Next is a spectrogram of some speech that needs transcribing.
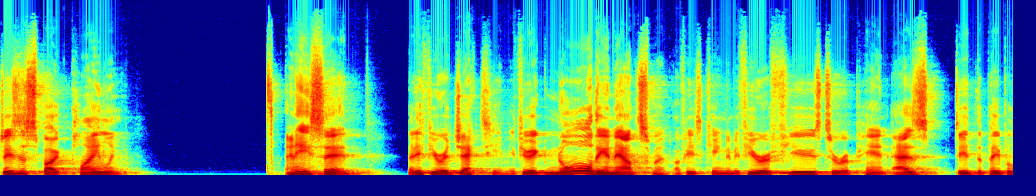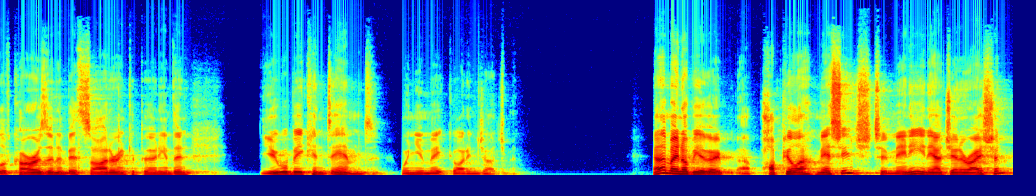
Jesus spoke plainly, and he said, that if you reject him, if you ignore the announcement of his kingdom, if you refuse to repent, as did the people of Chorazin and Bethsaida and Capernaum, then you will be condemned when you meet God in judgment. Now, that may not be a very uh, popular message to many in our generation,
